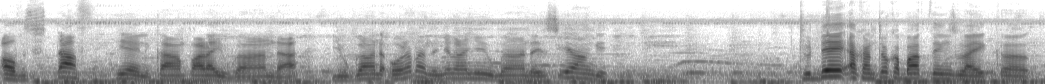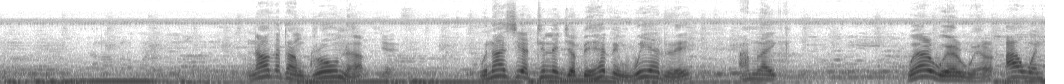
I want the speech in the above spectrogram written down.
of stuff here in Kampala, Uganda. Uganda, olaba nze njagala nnyo Uganda, ensi yange. Today I can talk about things like uh, now that I'm grown up, Yes. when I see a teenager behaving weirdly, I'm like, well, well, well, I went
